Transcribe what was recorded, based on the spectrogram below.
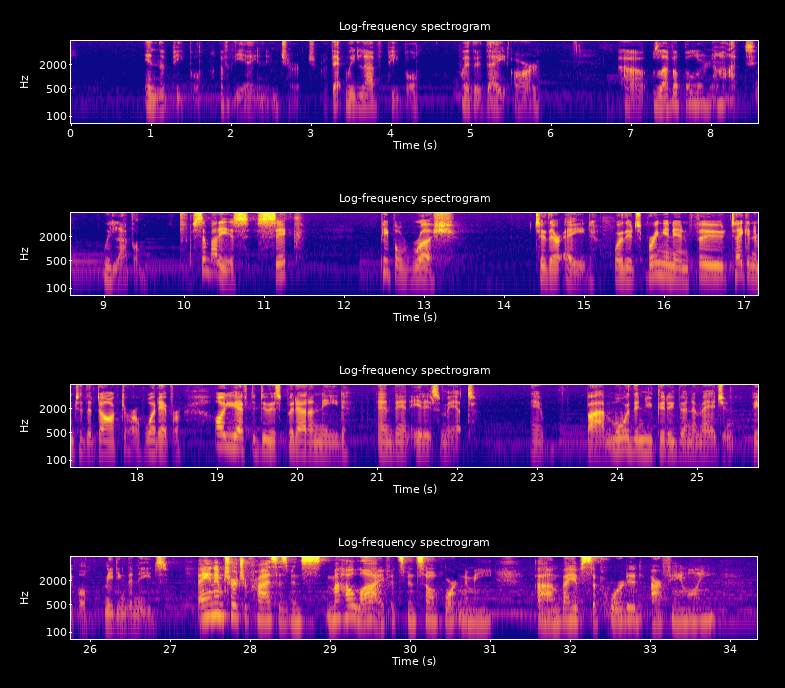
in the people of the A&M Church, or that we love people, whether they are uh, lovable or not. We love them. If somebody is sick, people rush to their aid, whether it's bringing in food, taking them to the doctor, or whatever. All you have to do is put out a need, and then it is met. And by more than you could even imagine, people meeting the needs. A&M Church of Christ has been my whole life. It's been so important to me. Um, they have supported our family.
